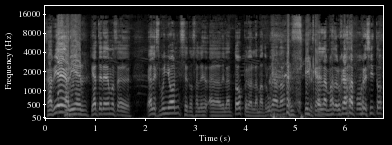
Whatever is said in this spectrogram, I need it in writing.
Javier. Javier. Ya tenemos... eh, Alex Muñón se nos adelantó, pero a la madrugada. Sí, Está en la madrugada, pobrecito.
